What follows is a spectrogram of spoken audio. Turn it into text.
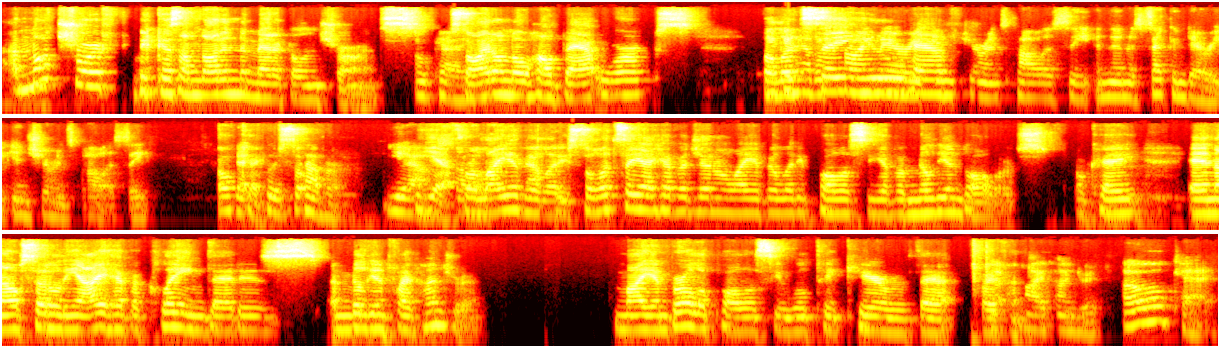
I'm not sure if because I'm not in the medical insurance. Okay. So I don't know how that works. But let's say you have insurance policy and then a secondary insurance policy. Okay. That could so, cover. Yeah. Yeah, so for liability. So let's say I have a general liability policy of a million dollars. Okay. And now suddenly I have a claim that is a million five hundred. My umbrella policy will take care of that 500. 500. Okay.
